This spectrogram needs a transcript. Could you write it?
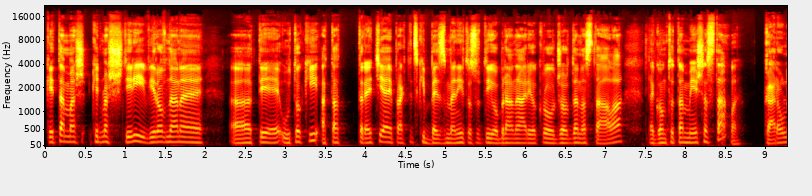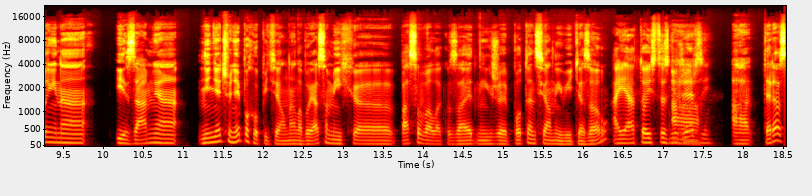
keď tam máš, keď máš štyri vyrovnané uh, tie útoky a tá tretia je prakticky bez zmeny, to sú tí obranári okolo Jordana stála, tak on to tam mieša stále. Karolína je za mňa nie, niečo nepochopiteľné, lebo ja som ich uh, pasoval ako za jedných, že potenciálnych výťazov. A ja to isté z New A- Jersey. A teraz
